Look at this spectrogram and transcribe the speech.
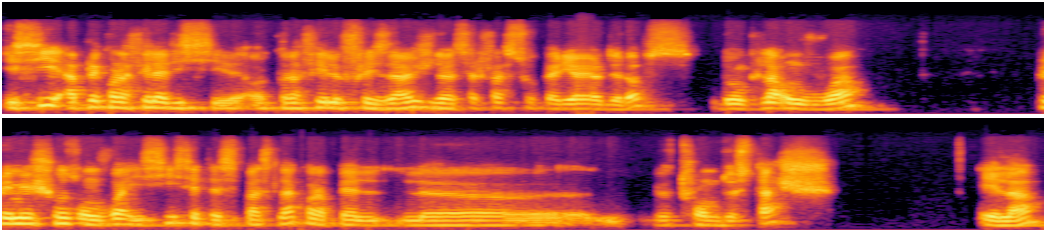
Ici, après qu'on a, fait a fait le fraisage de la surface supérieure de l'os, donc là, on voit, première chose, on voit ici cet espace-là qu'on appelle le, le tronc de stache. Et là,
